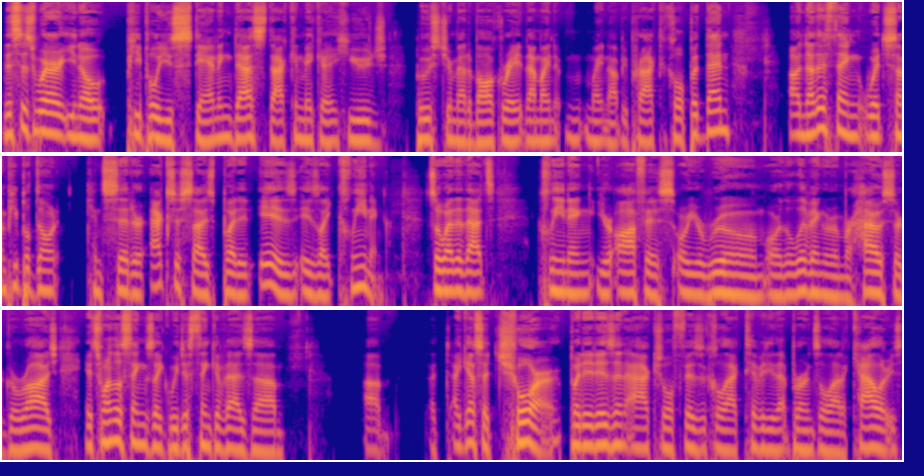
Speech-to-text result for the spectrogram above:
This is where, you know, people use standing desks that can make a huge boost your metabolic rate that might might not be practical but then another thing which some people don't consider exercise but it is is like cleaning so whether that's cleaning your office or your room or the living room or house or garage it's one of those things like we just think of as um, I guess a chore, but it is an actual physical activity that burns a lot of calories,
